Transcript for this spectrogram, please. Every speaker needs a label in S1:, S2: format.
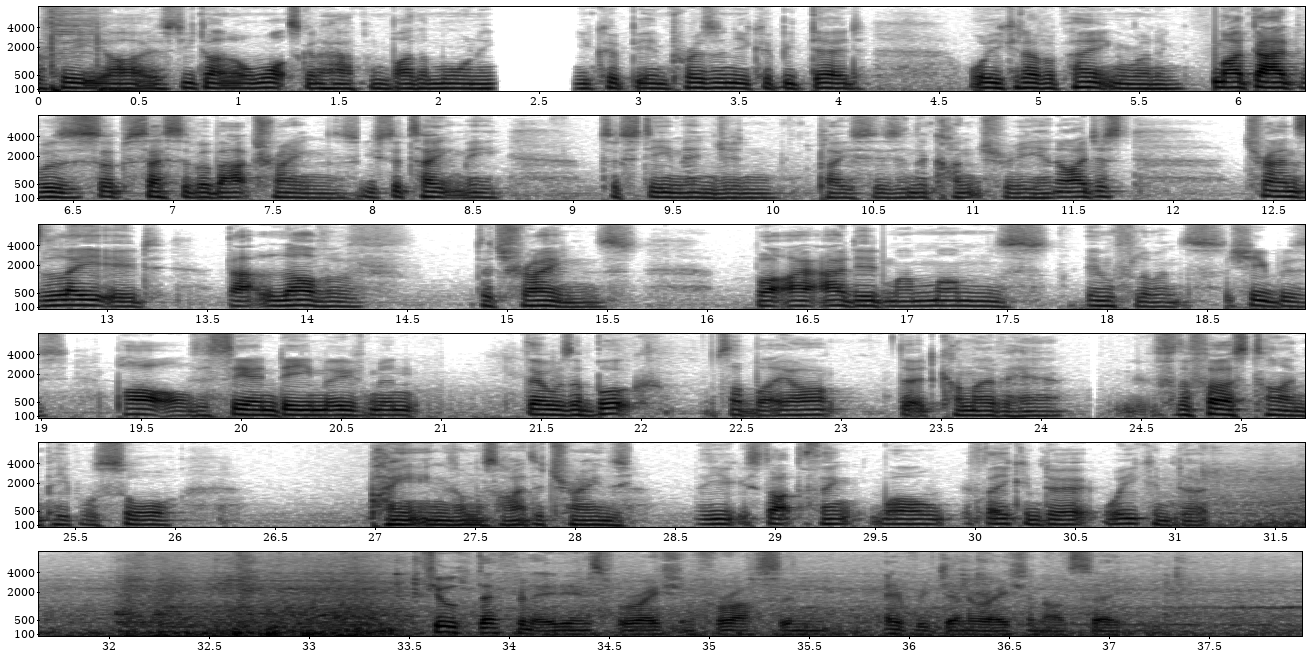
S1: graffiti artist, you don't know what's going to happen by the morning. You could be in prison, you could be dead, or you could have a painting running. My dad was obsessive about trains. He used to take me to steam engine places in the country, and I just translated that love of the trains, but I added my mum's influence. She was part of the CND movement. There was a book, Subway Art, that had come over here. For the first time, people saw paintings on the sides of trains. You start to think, well, if they can do it, we can do it.
S2: Phil's definitely the inspiration for us in every generation, I'd say.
